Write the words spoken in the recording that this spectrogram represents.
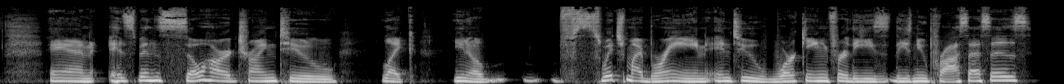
and it's been so hard trying to like you know switch my brain into working for these these new processes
